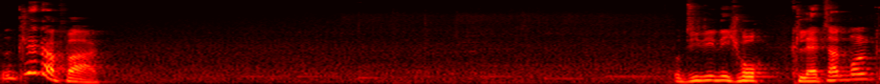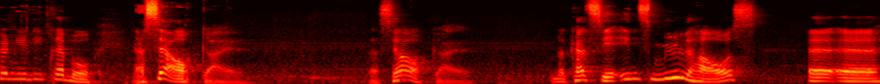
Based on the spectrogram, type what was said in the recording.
Ein Kletterpark. Und die, die nicht hochklettern wollen, können hier die Treppe hoch. Das ist ja auch geil. Das ist ja auch geil. Und dann kannst du hier ins Mühlhaus äh, äh,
